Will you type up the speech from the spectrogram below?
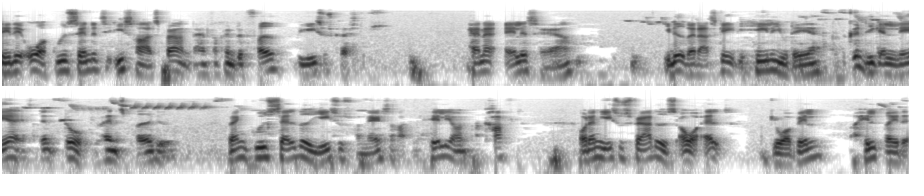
Det er det ord, Gud sendte til Israels børn, da han forkyndte fred ved Jesus Kristus. Han er alles herre, i ved, hvad der er sket i hele Judæa. Begyndte ikke at lære efter den dåb, Johannes prædikede. Hvordan Gud salvede Jesus fra Nazareth med helligånd og kraft. Og hvordan Jesus færdedes over alt og gjorde vel og helbredte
